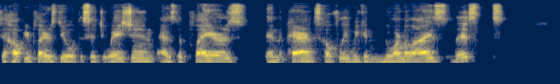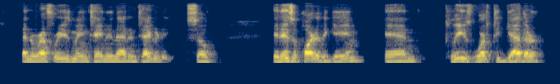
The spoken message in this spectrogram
to help your players deal with the situation as the players and the parents. Hopefully, we can normalize this and the referees maintaining that integrity. So it is a part of the game, and please work together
